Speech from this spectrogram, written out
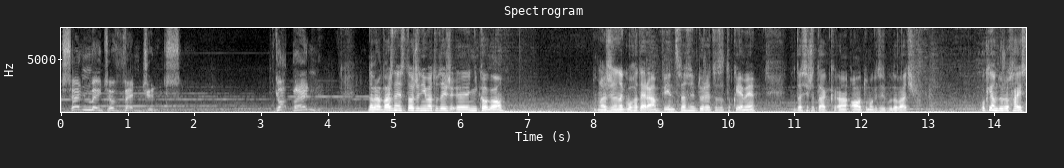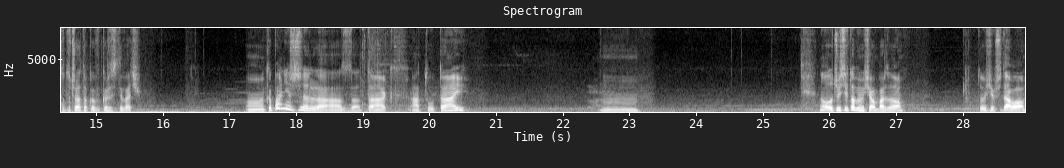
Send me to vengeance! Dobra, ważne jest to, że nie ma tutaj e, nikogo. Żadnego bohatera, więc w naszym turze to zaatakujemy. To teraz jeszcze tak. O, tu mogę coś budować. Póki mam dużo hajsu, to trzeba to wykorzystywać. O, kopalnie żelaza, tak. A tutaj. Mm. No, oczywiście to bym chciał bardzo. To by się przydało.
